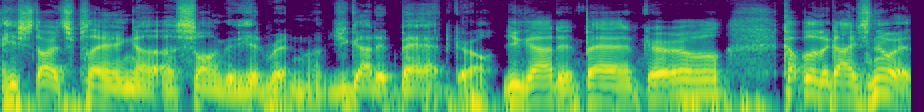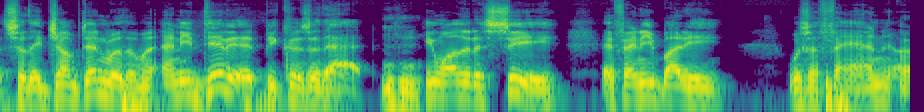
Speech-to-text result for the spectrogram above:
he starts playing a, a song that he had written. You got it bad, girl. You got it bad, girl. A couple of the guys knew it, so they jumped in with him, and he did it because of that. Mhm. He wanted to see if anybody was a fan or,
